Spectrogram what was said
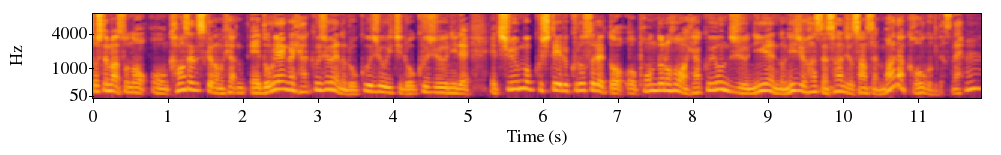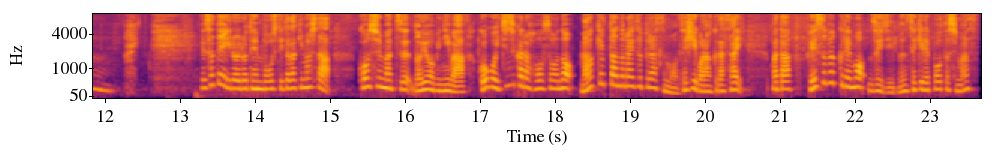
そしてまあその、お為替ですけども、えードル円が110円の61、62で、えー注目しているクロスレート、おポンドの方は142円の28銭、33銭、まだ小動きですね。えさて、いろいろ展望していただきました。今週末土曜日には午後1時から放送のマーケットアナライズプラスもぜひご覧ください。また、Facebook でも随時分析レポートします。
